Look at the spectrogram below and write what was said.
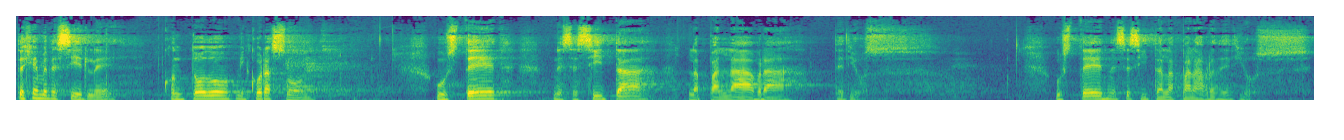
Déjeme decirle con todo mi corazón, usted necesita la palabra de Dios. Usted necesita la palabra de Dios.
